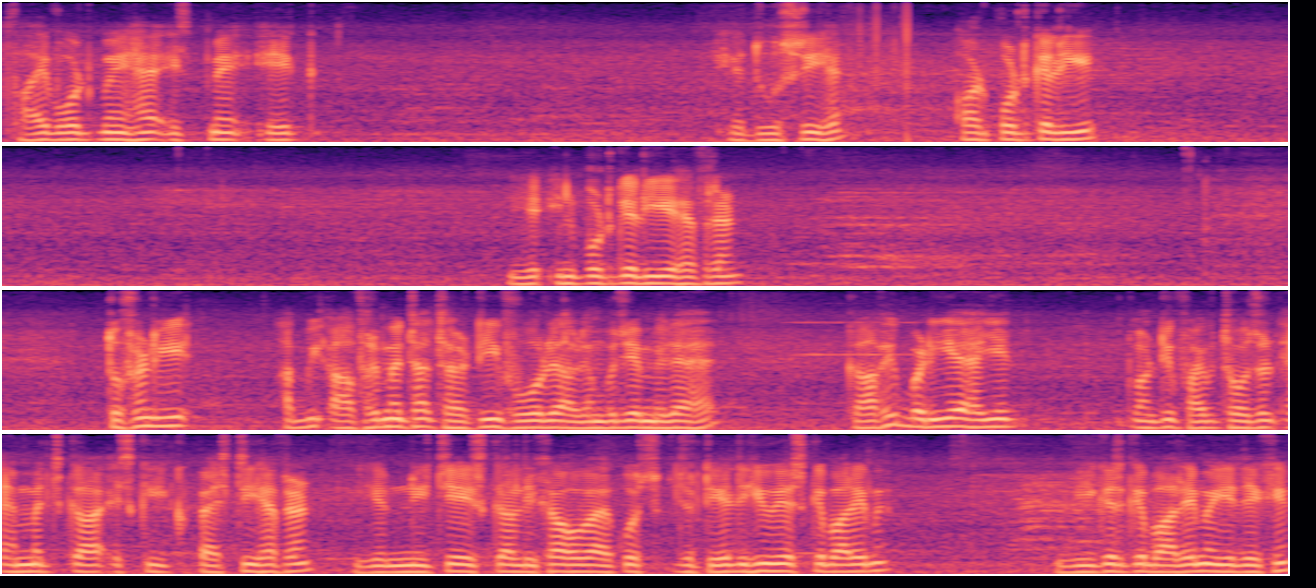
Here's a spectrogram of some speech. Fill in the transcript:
फाइव वोल्ट में है, इसमें एक ये दूसरी है आउटपुट के लिए। ये इनपुट के लिए है फ्रेंड। तो फ्रेंड ये अभी ऑफ़र में था थर्टी फोर में मुझे मिला है। काफ़ी बढ़िया है ये twenty five thousand M H का इसकी कैपेसिटी है फ्रेंड। ये नीचे इसका लिखा हुआ है, कुछ डिटेल लिखी हुई है इसके बारे में। वीगर के बारे में ये देखें।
